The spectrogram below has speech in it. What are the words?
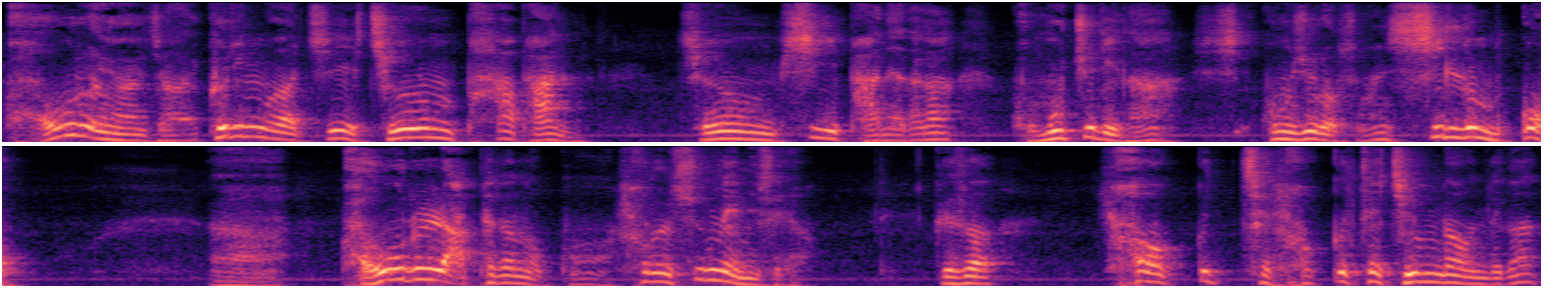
거울, 어, 저, 그린 것 같이 점, 파, 반, 점, 시, 반에다가 고무줄이나, 시- 고무줄 없으면 실로 묶고, 어, 거울을 앞에다 놓고 혀를 쑥 내미세요. 그래서 혀 끝에, 혀 끝에 점 가운데가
